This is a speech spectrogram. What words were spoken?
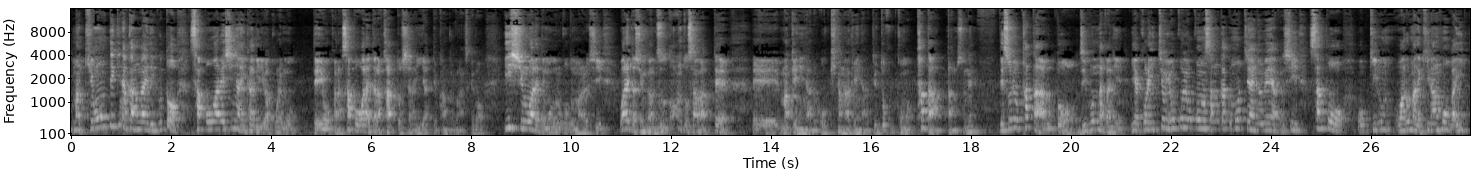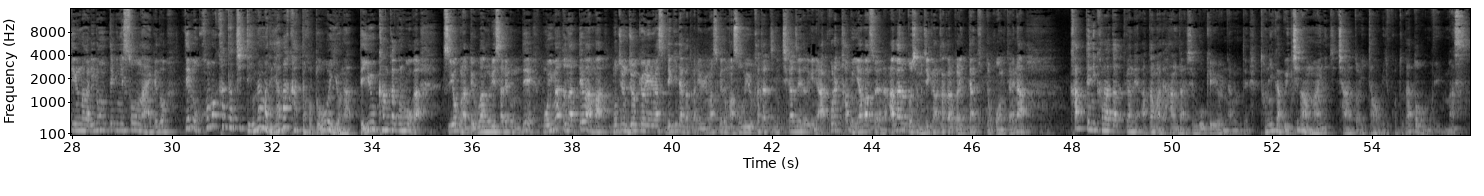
まあ基本的な考えでいくとサポ割れしない限りはこれ持ってようかな。サポ割れたらカットしたらいいやっていう感覚なんですけど一瞬割れて戻ることもあるし割れた瞬間ズドンと下がってえー、負けになる。大きな負けになるっていうとこも多々あったんですよね。でそれを多々あると自分の中にいやこれ一応横横の三角持ち合いの上やしサポを切る割るまで切らん方がいいっていうのが理論的にそうなんやけどでもこの形って今までやばかったこと多いよなっていう感覚の方が強くなって上塗りされるんでもう今となっては、まあ、もちろん状況によります出来高とかによりますけど、まあ、そういう形に近づいた時にあこれ多分やばそうやな。上がるとしても時間かかるから一旦切っておこうみたいな勝手に体がね頭で判断して動けるようになるんでとにかく一番毎日ちゃんと板を見ることだと思います。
